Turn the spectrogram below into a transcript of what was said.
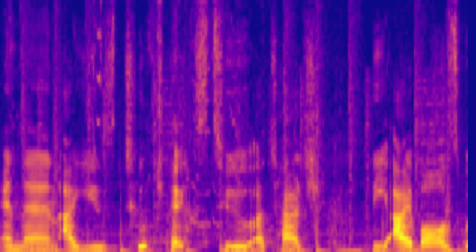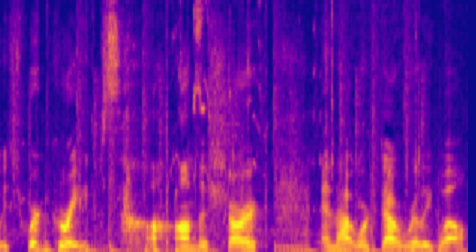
And then I used toothpicks to attach the eyeballs, which were grapes, on the shark. And that worked out really well.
